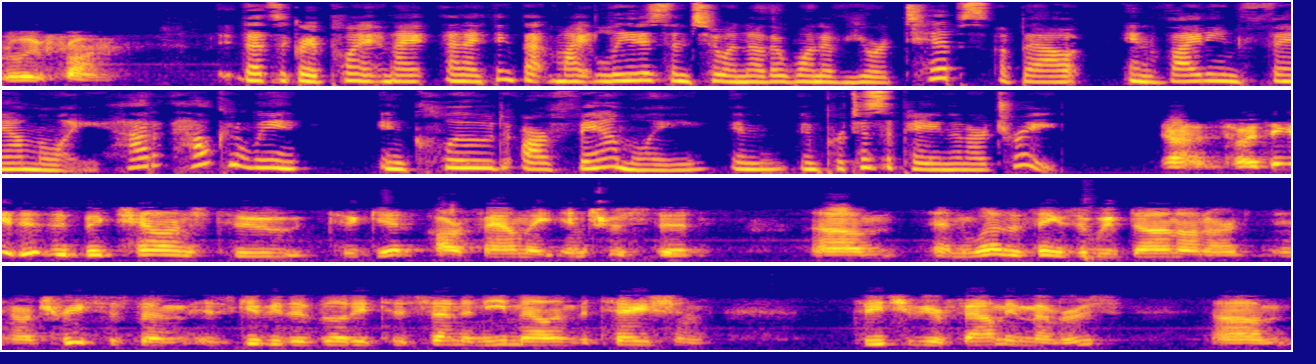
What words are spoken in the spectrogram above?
really fun. That's a great point, and I and I think that might lead us into another one of your tips about inviting family. How how can we include our family in in participating in our tree? Yeah, so I think it is a big challenge to to get our family interested. Um, and one of the things that we've done on our in our tree system is give you the ability to send an email invitation to each of your family members um,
